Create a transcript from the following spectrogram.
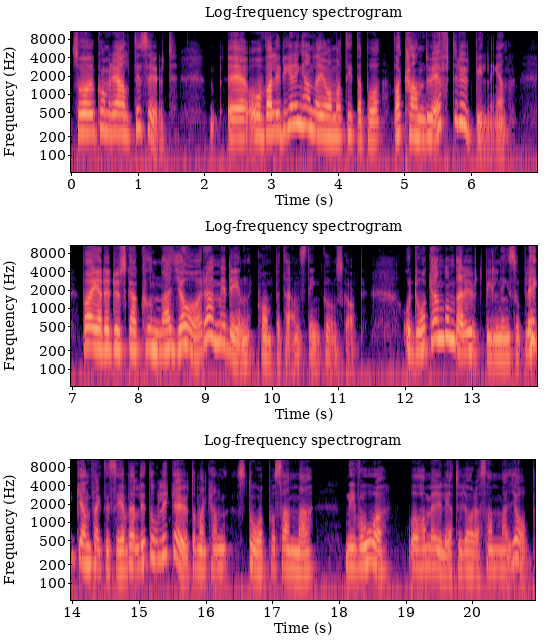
Så kommer det alltid se ut. Eh, och validering handlar ju om att titta på vad kan du efter utbildningen? Vad är det du ska kunna göra med din kompetens, din kunskap? Och då kan de där utbildningsuppläggen faktiskt se väldigt olika ut och man kan stå på samma nivå och ha möjlighet att göra samma jobb.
